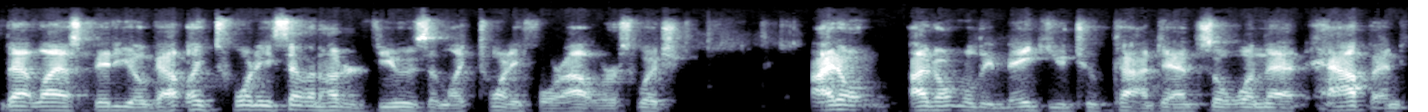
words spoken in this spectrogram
that last video got like 2,700 views in like 24 hours, which I don't I don't really make YouTube content. So when that happened,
